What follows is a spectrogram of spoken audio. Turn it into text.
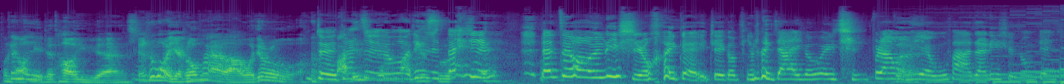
不了解这套语言，谁说我野兽派了？我就是我。对，但是我就是，但是，但最后历史会给这个评论家一个位置，不然我们也无法在历史中辨识他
